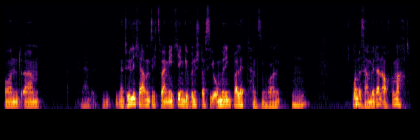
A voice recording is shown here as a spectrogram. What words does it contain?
Und ähm, ja, natürlich haben sich zwei Mädchen gewünscht, dass sie unbedingt Ballett tanzen wollen. Mhm. Und das haben wir dann auch gemacht.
